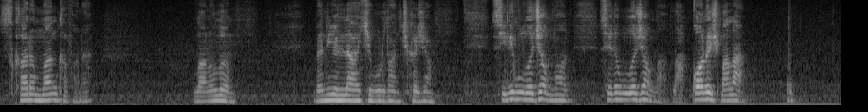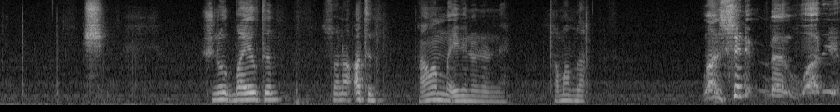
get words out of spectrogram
Sıkarım lan kafana. Lan oğlum. Ben illaki buradan çıkacağım. Seni bulacağım lan. Seni bulacağım lan. Lan konuşma lan. Şş. Şunu bayıltın. Sonra atın. Tamam mı evin önüne? Tamam la. Lan senin ben var ya.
